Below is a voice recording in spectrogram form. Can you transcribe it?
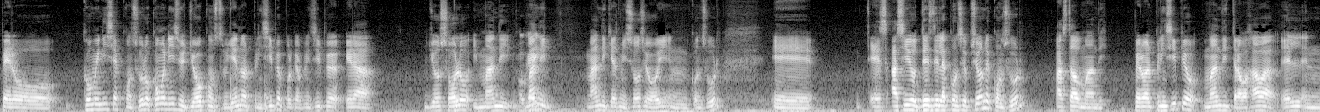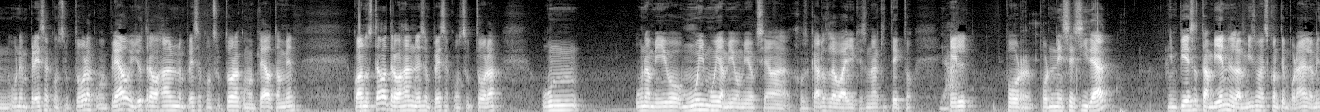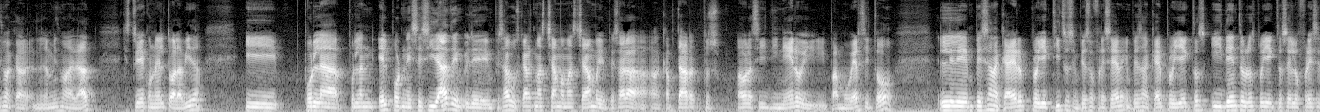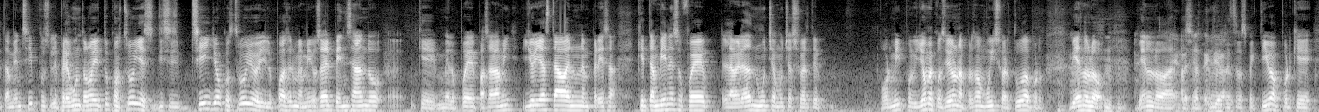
Pero, ¿cómo inicia Consur o cómo inicio yo construyendo al principio? Porque al principio era yo solo y Mandy. Mandy Mandy, que es mi socio hoy en Consur, eh, es, ha sido desde la concepción de Consur ha estado Mandy. Pero al principio Mandy trabajaba él en una empresa constructora como empleado y yo trabajaba en una empresa constructora como empleado también. Cuando estaba trabajando en esa empresa constructora, un, un amigo, muy, muy amigo mío que se llama José Carlos Lavalle, que es un arquitecto, él por, por necesidad Empieza también en la misma, es contemporánea, en la misma, en la misma edad, estudié con él toda la vida. Y por la, por él por necesidad de, empezar a buscar más chamba, más chamba y empezar a, captar, pues ahora sí, dinero y para moverse y todo le, empiezan a caer proyectitos, empieza a ofrecer, empiezan a caer proyectos y dentro de los proyectos él ofrece también, sí, pues le preguntan, oye, ¿tú construyes? Dice, sí, yo construyo y lo puedo hacer mi amigo. O sea, él pensando eh, que me lo puede pasar a mí. Yo ya estaba en una empresa que también eso fue, la verdad, mucha, mucha suerte por mí, porque yo me considero una persona muy suertuda por viéndolo, viéndolo a, retrospectiva, porque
